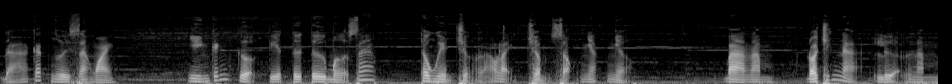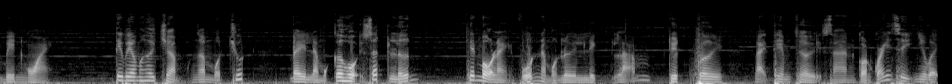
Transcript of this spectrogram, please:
đá các người ra ngoài. Nhìn cánh cửa kia từ từ mở ra, thông huyền trưởng lão lại trầm giọng nhắc nhở. 3 năm, đó chính là lửa nằm bên ngoài. Tiêu viêm hơi chậm ngâm một chút Đây là một cơ hội rất lớn Thiên mộ này vốn là một lời lịch lãm tuyệt vời Lại thêm thời gian còn quái dị như vậy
